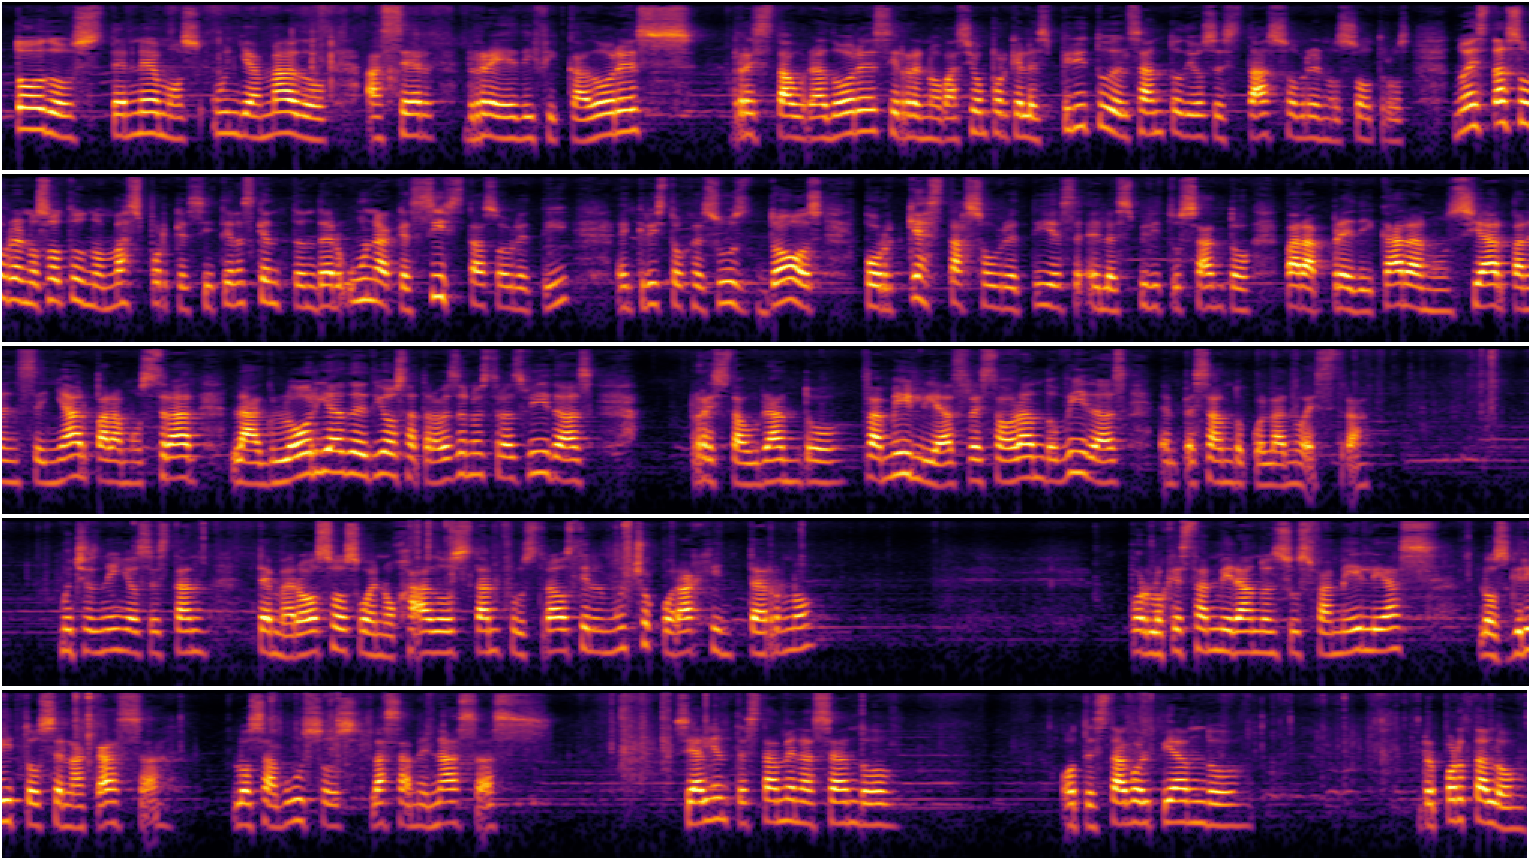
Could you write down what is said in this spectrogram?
todos tenemos un llamado a ser reedificadores, restauradores y renovación, porque el Espíritu del Santo Dios está sobre nosotros. No está sobre nosotros nomás porque sí. Tienes que entender, una, que sí está sobre ti en Cristo Jesús. Dos, por qué está sobre ti es el Espíritu Santo para predicar, anunciar, para enseñar, para mostrar la gloria de Dios a través de nuestras vidas restaurando familias, restaurando vidas, empezando con la nuestra. Muchos niños están temerosos o enojados, están frustrados, tienen mucho coraje interno por lo que están mirando en sus familias, los gritos en la casa, los abusos, las amenazas. Si alguien te está amenazando o te está golpeando, repórtalo.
